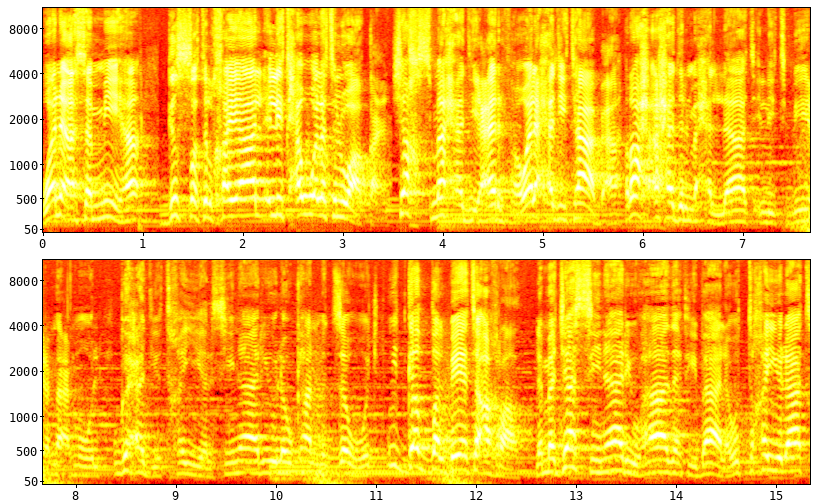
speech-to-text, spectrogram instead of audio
وأنا أسميها قصة الخيال اللي تحولت الواقع. شخص ما حد يعرفه ولا حد يتابعه راح أحد المحلات اللي تبيع معمول وقعد يتخيل سيناريو لو كان متزوج ويتقضى البيت أغراض. لما جاء السيناريو هذا في باله والتخيلات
